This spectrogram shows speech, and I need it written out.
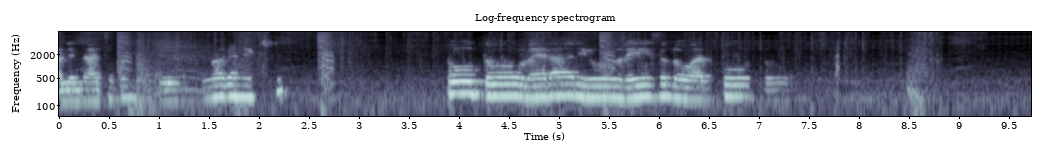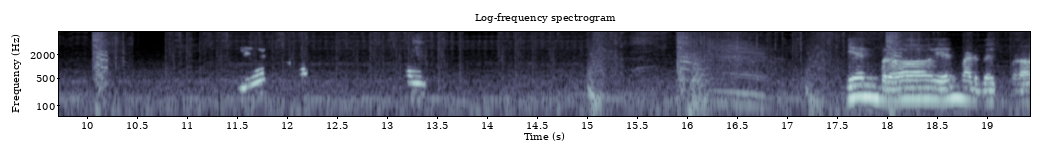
Alin na ito ಬಂದು ಇವಾಗ ನೆಕ್ಸ್ಟ್ ತೂತು ವೇರ್ ಆರ್ ಯು ರೇಸ್ ಲೋವರ್ ತೂತು ಏನ್ ಬ್ರೋ ಏನ್ ಮಾಡ್ಬೇಕು ಬ್ರೋ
